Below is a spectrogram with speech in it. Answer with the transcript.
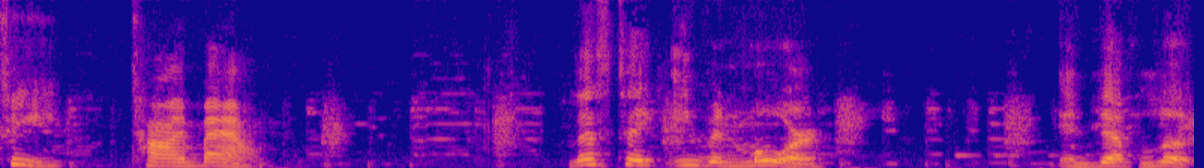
T time bound. Let's take even more in-depth look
